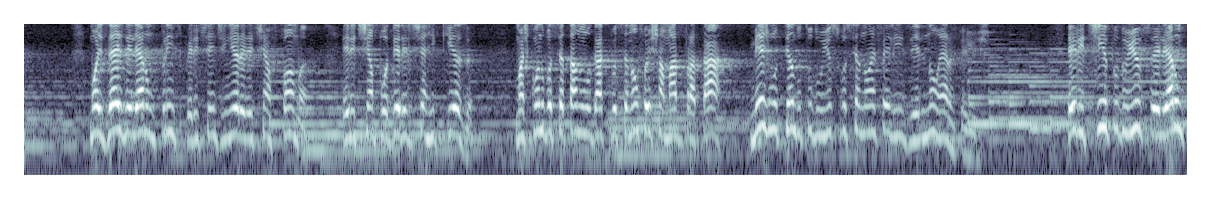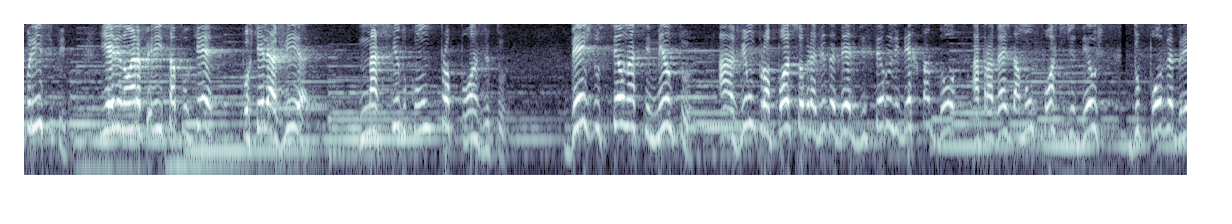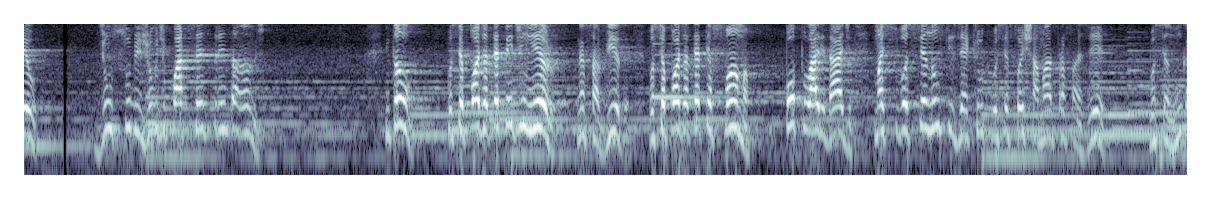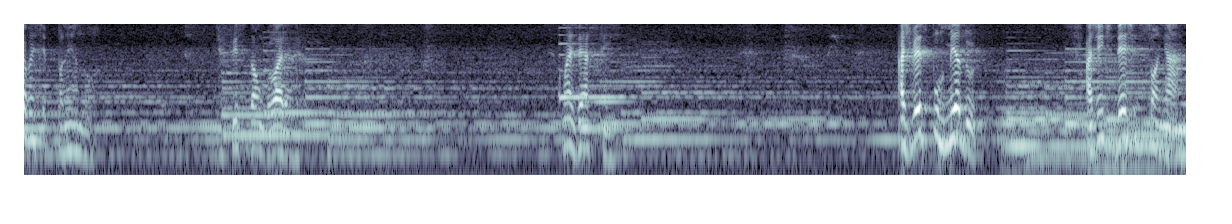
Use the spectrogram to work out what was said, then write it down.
Moisés, ele era um príncipe, ele tinha dinheiro, ele tinha fama, ele tinha poder, ele tinha riqueza. Mas quando você está num lugar que você não foi chamado para estar, tá, mesmo tendo tudo isso, você não é feliz. E ele não era feliz. Ele tinha tudo isso, ele era um príncipe. E ele não era feliz, sabe por quê? Porque ele havia nascido com um propósito. Desde o seu nascimento, havia um propósito sobre a vida dele, de ser o libertador, através da mão forte de Deus, do povo hebreu, de um subjugo de 430 anos. Então, você pode até ter dinheiro nessa vida, você pode até ter fama, popularidade, mas se você não fizer aquilo que você foi chamado para fazer, você nunca vai ser pleno. Difícil dar um glória, né? mas é assim. Às vezes, por medo, a gente deixa de sonhar,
